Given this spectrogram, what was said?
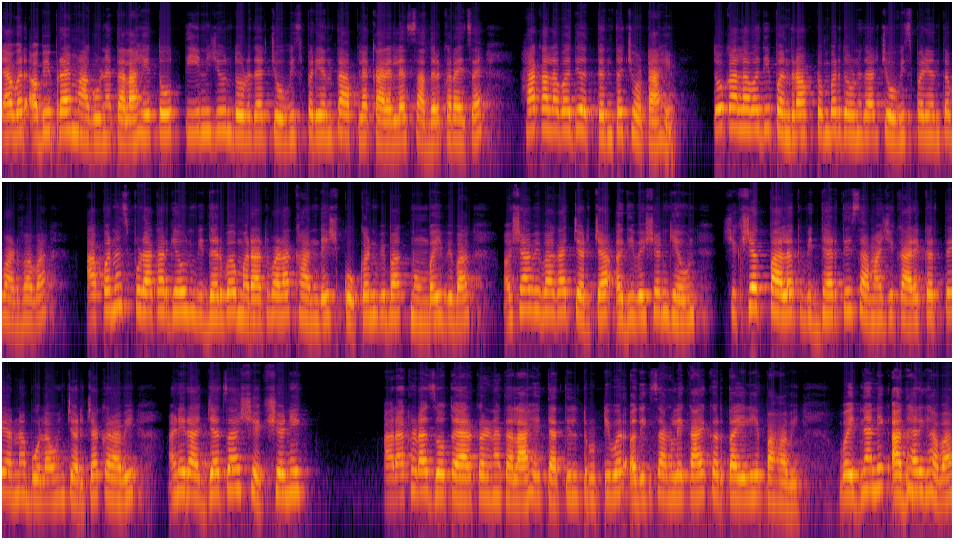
त्यावर अभिप्राय मागवण्यात आला आहे. तो तीन जून दोन हजार चोवीसपर्यंत आपल्या कार्यालयात सादर करायचा आहे. हा कालावधी अत्यंत छोटा आहे. तो कालावधी पंधरा ऑक्टोबर दोन हजार चोवीसपर्यंत वाढवावा. आपणच पुढाकार घेऊन विदर्भ मराठवाडा खानदेश कोकण विभाग मुंबई विभाग अशा विभागात चर्चा अधिवेशन घेऊन शिक्षक पालक विद्यार्थी सामाजिक कार्यकर्ते यांना बोलावून चर्चा करावी आणि राज्याचा शैक्षणिक आराखडा जो तयार करण्यात आला आहे त्यातील त्रुटीवर अधिक चांगले काय करता येईल हे पाहावे. वैज्ञानिक आधार घ्यावा.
